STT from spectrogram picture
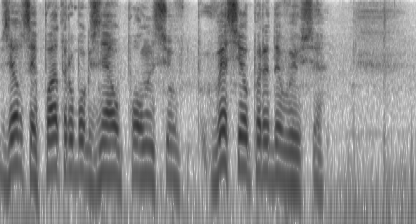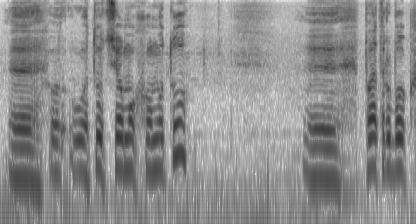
взяв цей патрубок, зняв повністю, весь його передивився. Е, от у цьому хомуту е, патрубок,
